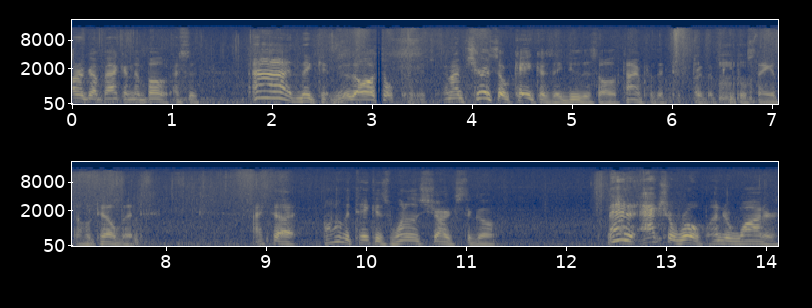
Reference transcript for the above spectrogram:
I got back in the boat. I said, ah, they can, oh, it's okay. And I'm sure it's okay because they do this all the time for the, for the people staying at the hotel. But I thought, all it would take is one of those sharks to go. They had an actual rope underwater.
